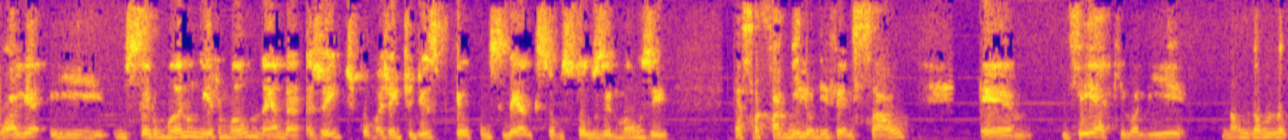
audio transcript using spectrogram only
olha e um ser humano, um irmão, né, da gente, como a gente diz, porque eu considero que somos todos irmãos e essa família universal, é, vê aquilo ali não, não, não,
